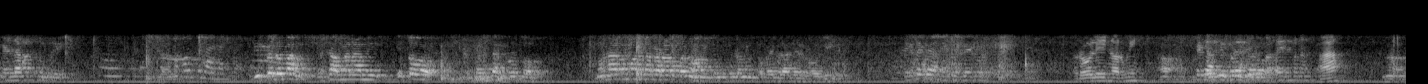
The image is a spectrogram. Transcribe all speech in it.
Kailangan tuloy. Dito naman, kasama namin, ito, kasama ko to. Mga naman nakaraang panahon, tungkol naman ito kay Brother Rolly. Teka, teka, teka, teka. Rolly Normi. Ah, Teka, teka, patayin mo na. Ha? Ah.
